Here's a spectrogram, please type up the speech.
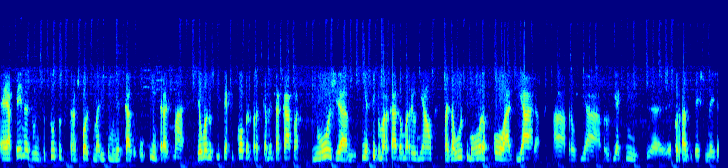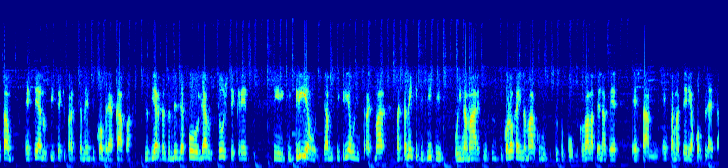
é apenas o Instituto de Transporte Marítimo, nesse caso o Intrasmar. É uma notícia que cobre praticamente a capa e hoje ah, tinha sido marcada uma reunião, mas a última hora ficou adiada ah, para, o dia, para o dia 15, eh, portanto, deste mês. Então, esta é a notícia que praticamente cobre a capa. E o Diário da Zambésia foi olhar os dois decretos que, que, criam, digamos, que criam o Intrasmar, mas também que divide o Inamar, que, que coloca o Inamar como Instituto Público. Vale a pena ver esta, esta matéria completa.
